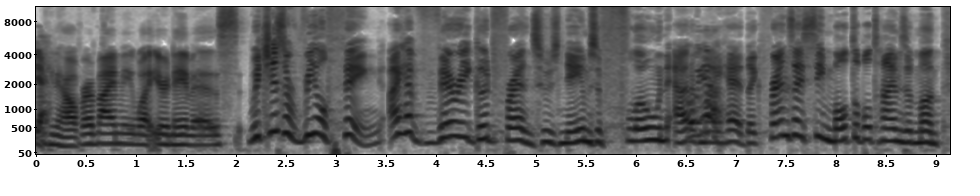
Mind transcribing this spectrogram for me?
yeah. you know, remind me what your name is. Which is a real thing. I have very good friends whose names have flown out oh, of yeah. my head. Like friends I see multiple times a month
